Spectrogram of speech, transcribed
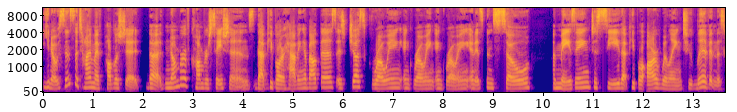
you know, since the time I've published it, the number of conversations that people are having about this is just growing and growing and growing, and it's been so amazing to see that people are willing to live in this,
